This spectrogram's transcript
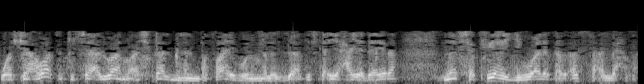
والشهوات تساء الوان وأشكال من المصائب والملذات. في أي حاجة دايرة نفسك فيها يجيبوا لك الاسع اللحظة.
